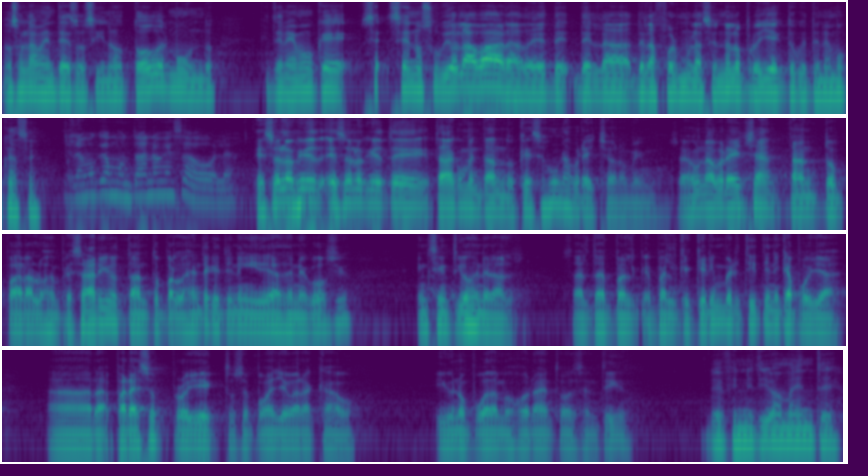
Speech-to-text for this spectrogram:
no solamente eso, sino todo el mundo que tenemos que, se, se nos subió la vara de, de- de la, de la formulación de los proyectos que tenemos que hacer. Tenemos que montarnos en esa ola. Eso es, lo que yo, eso es lo que yo te estaba comentando, que eso es una brecha ahora mismo. O sea, es una brecha tanto para los empresarios, tanto para la gente que tienen ideas de negocio, en sentido general. O sea, para el, que- para el que quiere invertir tiene que apoyar para, esos proyectos se puedan llevar a cabo y uno pueda mejorar en todo el sentido. Definitivamente.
